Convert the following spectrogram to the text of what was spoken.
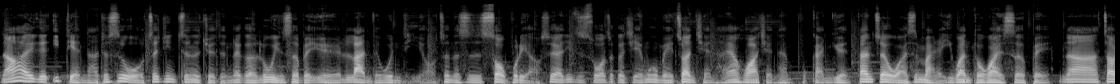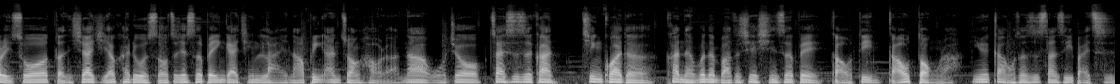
然后还有一个一点呢，就是我最近真的觉得那个录音设备越来越烂的问题哦，真的是受不了。虽然一直说这个节目没赚钱，还要花钱，很不甘愿，但最后我还是买了一万多块设备。那照理说，等下一集要开录的时候，这些设备应该已经来，然后并安装好了。那我就再试试看。尽快的看能不能把这些新设备搞定、搞懂啦。因为干活真是三 C 白痴，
